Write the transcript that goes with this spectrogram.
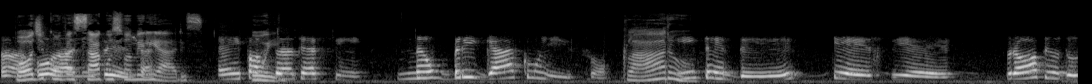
Ah, Pode conversar Anne, com veja, os familiares. É importante Oi. assim, não brigar com isso. Claro. Entender que esse é próprio do,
